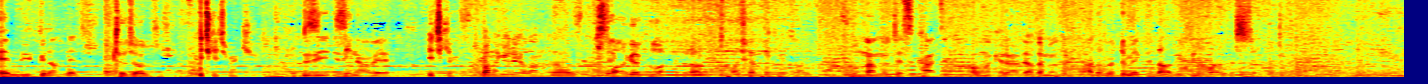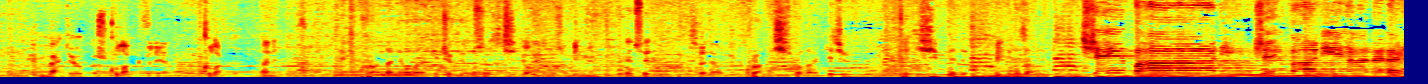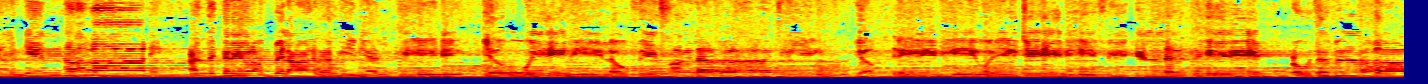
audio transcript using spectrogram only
En büyük günah nedir? Tecavüzdür. İçki içmek. Zi- zina ve içki. Bana göre yalandır abi. Bana göre kul hakkıdır abi. Başka bir fikriniz var mı? Bundan da ötesi katil olmak herhalde. Adam öldürmek. Adam öldürmekten daha büyük günah var mı sizce? Bence yoktur. Kul hakkıdır ya. Kul hakkı. Hani babaanne olarak geçiyor musunuz hiç? Yok. Biliyor musun? Bilmiyorum. Ben söyleyeyim? Söyle abi. Kur'an'da şirk olarak geçiyor. Peki şirk nedir? Bilginizi alın. Şeytani, şeytani hâdele yenhâni zikri rabbil alemin yelhini Yevvini lev fi salati Yadrini ve cini fi killetin أعوذ بالله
